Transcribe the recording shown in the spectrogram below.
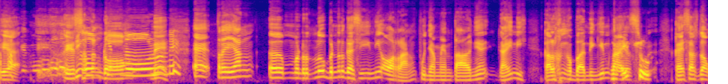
iya, iya seneng dong. mulu nih, nih. eh Treyang, eh, menurut lu bener gak sih ini orang punya mentalnya? Nah ini kalau ngebandingin Nah, kayak itu. kayak 120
